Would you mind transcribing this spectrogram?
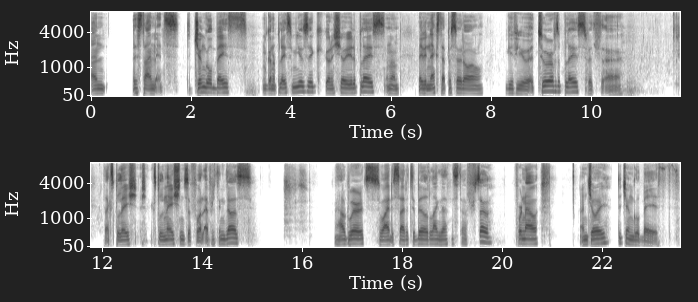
and this time it's the jungle base. I'm gonna play some music, gonna show you the place, and then maybe next episode I'll give you a tour of the place with uh, the explanation explanations of what everything does, how it works, why I decided to build like that and stuff. So, for now, enjoy the jungle base.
